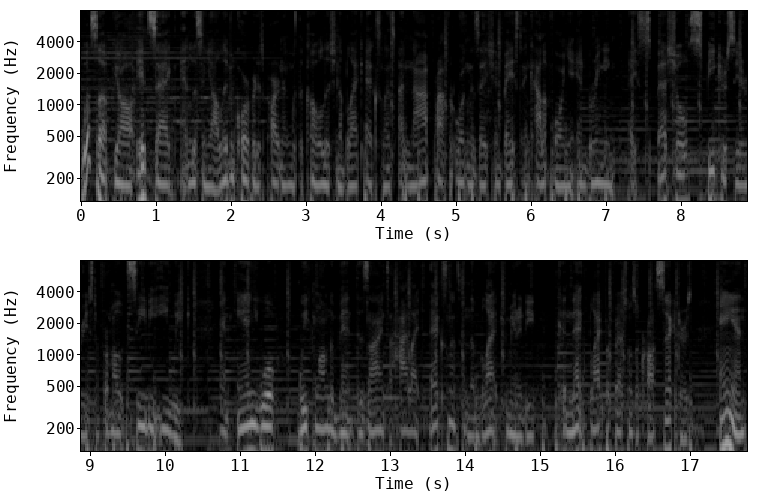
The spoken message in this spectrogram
What's up, y'all? It's Zach, and listen, y'all. Living Corporate is partnering with the Coalition of Black Excellence, a nonprofit organization based in California, and bringing a special speaker series to promote CBE Week, an annual week long event designed to highlight excellence in the black community, connect black professionals across sectors, and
